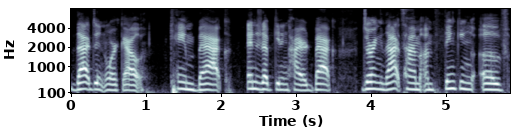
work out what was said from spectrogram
That didn't work out. Came back, ended up getting hired back. During that time, I'm thinking of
